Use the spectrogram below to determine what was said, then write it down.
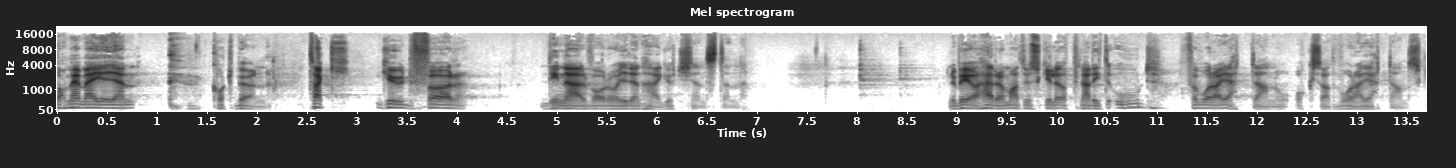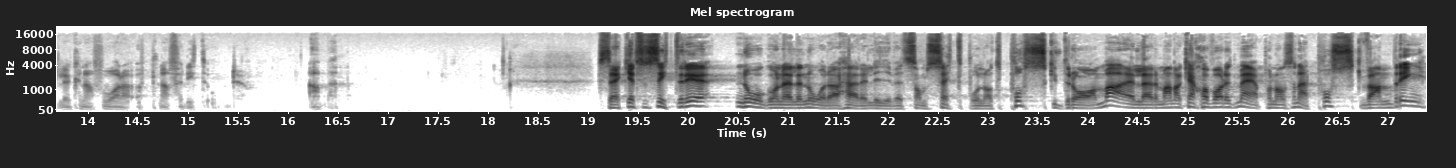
Var med mig i en kort bön. Tack Gud för din närvaro i den här gudstjänsten. Nu ber jag Herre om att du skulle öppna ditt ord för våra hjärtan och också att våra hjärtan skulle kunna få vara öppna för ditt ord. Amen. Säkert så sitter det någon eller några här i livet som sett på något påskdrama eller man har kanske varit med på någon sån här påskvandring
